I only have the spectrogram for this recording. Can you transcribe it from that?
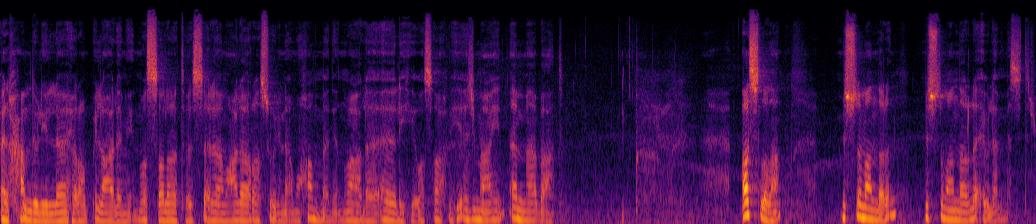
Elhamdülillahi Rabbil alemin. Ve salatu ve selamu ala Resulina Muhammedin ve ala alihi ve sahbihi ecmain. Emma ba'd. Asıl olan Müslümanların Müslümanlarla evlenmesidir.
